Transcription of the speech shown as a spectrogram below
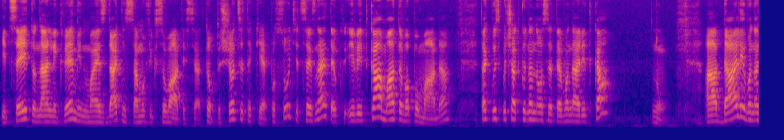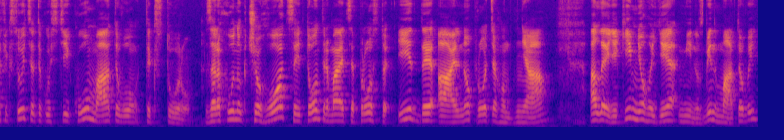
І цей тональний крем він має здатність самофіксуватися. Тобто, що це таке? По суті, це, знаєте, рідка матова помада. Так ви спочатку наносите, вона рідка. Ну, а далі вона фіксується в таку стійку матову текстуру. За рахунок чого цей тон тримається просто ідеально протягом дня. Але який в нього є мінус? Він матовий,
